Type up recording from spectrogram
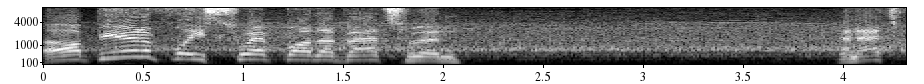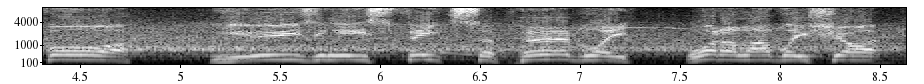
Oh, beautifully swept by the batsman. And that's four. Using his feet superbly. What a lovely shot.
